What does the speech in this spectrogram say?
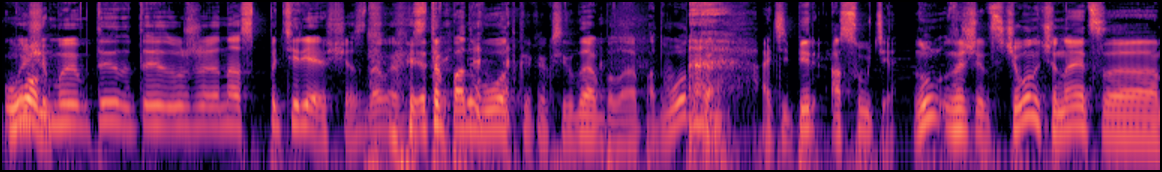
В он- общем, мы, ты, ты уже нас потеряешь сейчас, давай. это подводка, как всегда была подводка, а теперь о сути. Ну, значит, с чего начинается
